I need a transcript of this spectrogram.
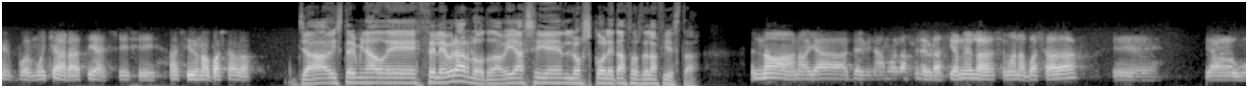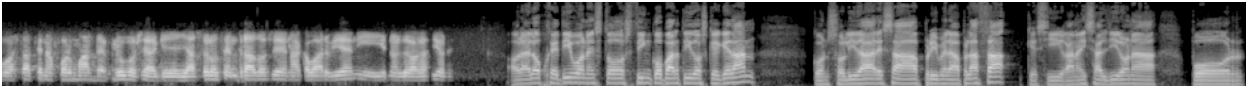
Pues muchas gracias, sí, sí, ha sido una pasada. ¿Ya habéis terminado de celebrarlo? ¿Todavía siguen los coletazos de la fiesta? No, no, ya terminamos las celebraciones la semana pasada. Eh, ya hubo esta cena formal del club, o sea que ya solo centrados en acabar bien y irnos de vacaciones. Ahora el objetivo en estos cinco partidos que quedan, consolidar esa primera plaza, que si ganáis al Girona por,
